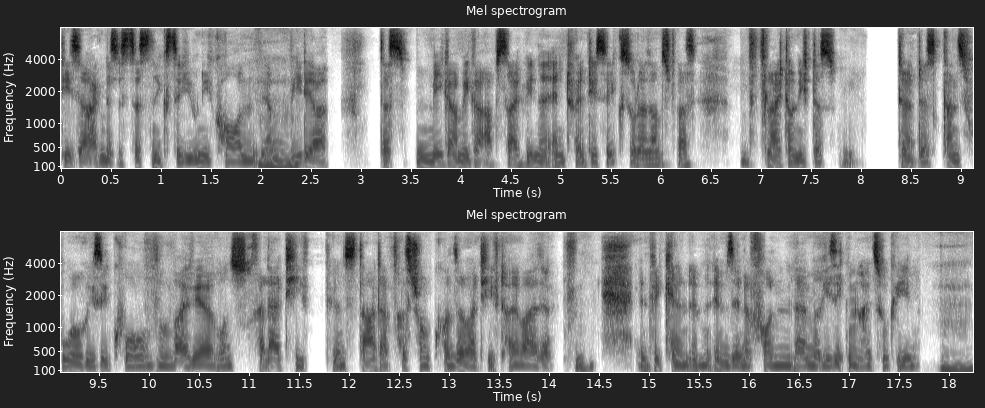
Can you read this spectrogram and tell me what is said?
die sagen, das ist das nächste Unicorn. Mhm. Wir haben mhm. weder das mega, mega Upside wie eine N26 oder sonst was. Vielleicht auch nicht das, das ganz hohe Risiko, weil wir uns relativ für ein Startup fast schon konservativ teilweise entwickeln im, im Sinne von ähm, Risiken einzugehen. Mhm.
